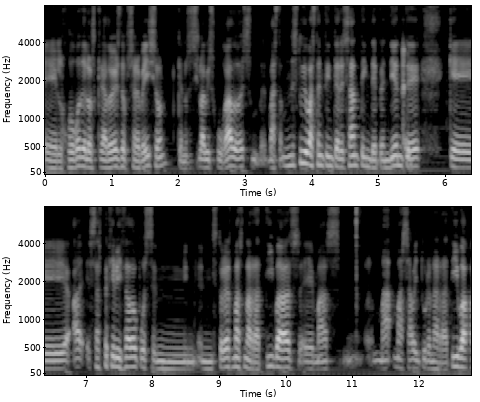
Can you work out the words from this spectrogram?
el juego de los creadores de Observation, que no sé si lo habéis jugado, es un estudio bastante interesante, independiente, que se ha especializado pues en, historias más narrativas, eh, más, más, aventura narrativa,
